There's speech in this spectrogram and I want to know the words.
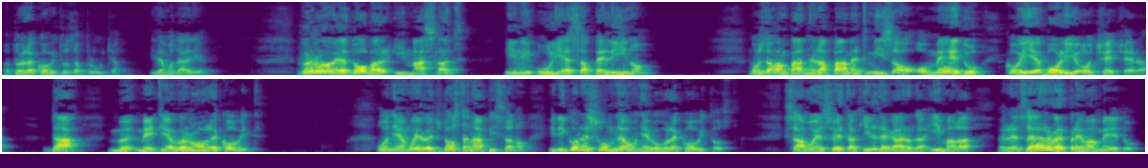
a to je lekovito za pluća. Idemo dalje. Vrlo je dobar i maslac ili ulje sa pelinom. Možda vam padne na pamet misao o medu koji je bolji od čećera. Da, med je vrlo lekovit. O njemu je već dosta napisano i niko ne sumnja u njegovu lekovitost. Samo je sveta Hildegarda imala rezerve prema medu.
